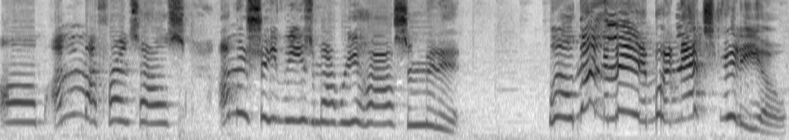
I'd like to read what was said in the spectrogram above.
Um, I'm in my friend's house. I'm gonna show you these my real house in a minute. Well, not in a minute, but next video.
